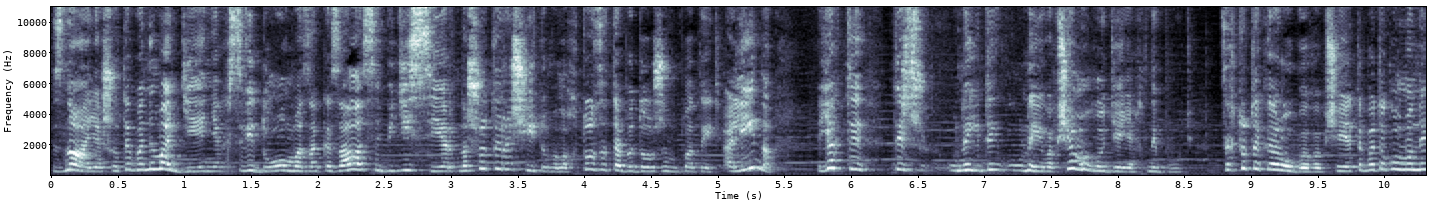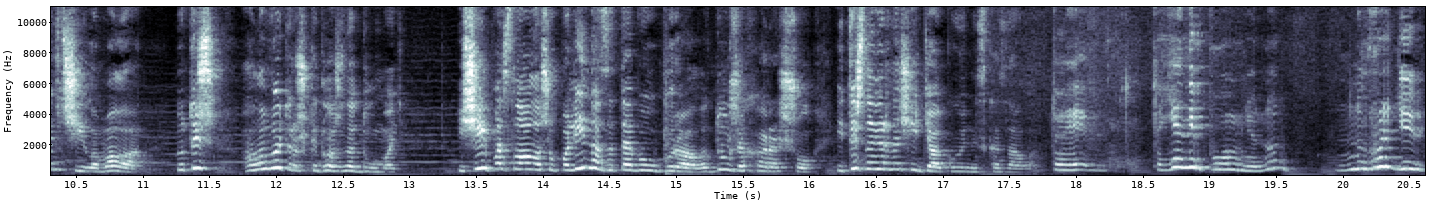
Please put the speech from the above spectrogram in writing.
знаєш, що у тебе нема денег, свідома, заказала собі десерт. На що ти розчитувала? Хто за тебе должен платити? Аліна? Як ти, ти ж у неї у неї взагалі могло денег не бути? Це хто таке робить взагалі? Я тебе такому не вчила, мала. Ну ти ж головою трошки должна думати. І ще й послала, щоб Аліна за тебе убирала. Дуже хорошо. І ти ж, мабуть, ще й дякую не сказала. Та, та я не помню, ну, ну вроді,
